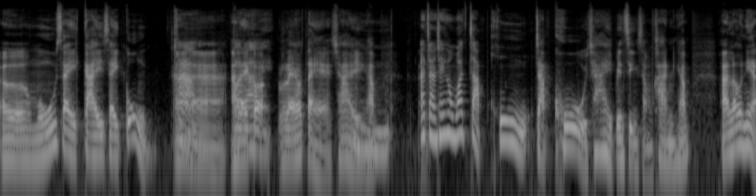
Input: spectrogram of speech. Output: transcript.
เอ่อหมูใส่ไก่ใส่กุ้งค่ะอ่าอะไรก็ก็ได้แล้วแต่ใช่ครับอืมอาจารย์ใช้คำว่าจับคู่ จับคู่ใช่เป็นสิ่งสำคัญครับอะแล้วเนี่ย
